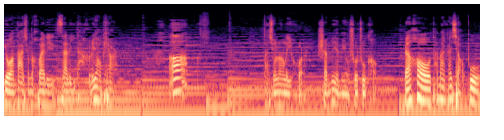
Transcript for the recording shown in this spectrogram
又往大熊的怀里塞了一大盒药片儿。啊！大熊愣了一会儿，什么也没有说出口。然后他迈开小步，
